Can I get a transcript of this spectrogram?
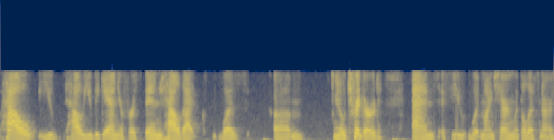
how you how you began your first binge, how that was um, you know triggered, and if you wouldn't mind sharing with the listeners.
